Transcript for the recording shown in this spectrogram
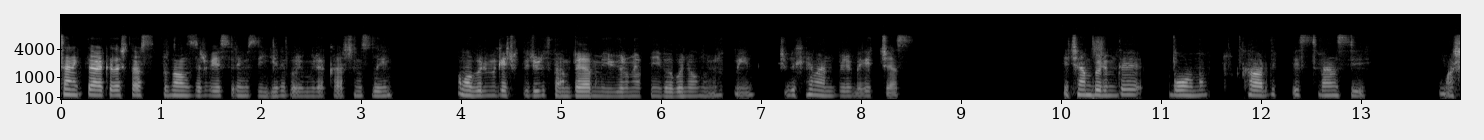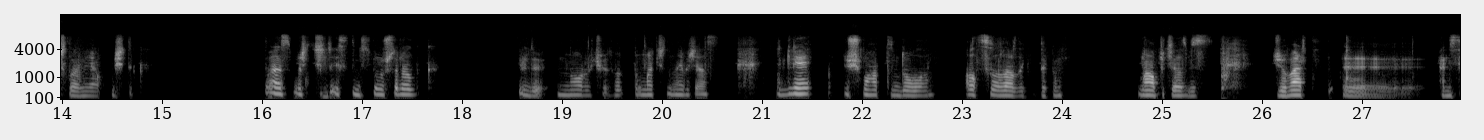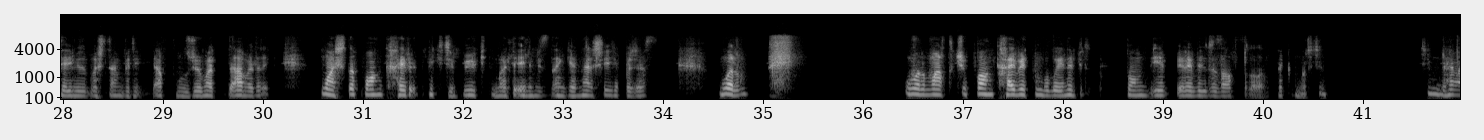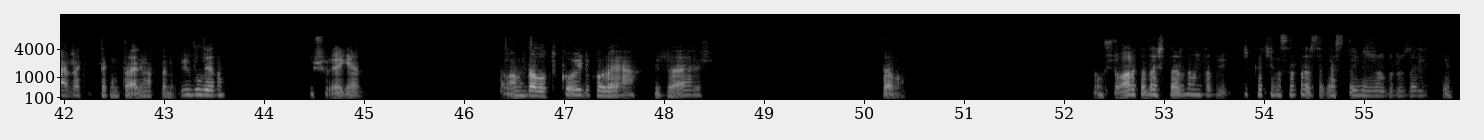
Esenlikler arkadaşlar Sıfırdan Zirveye serimizin yeni bölümüyle karşınızdayım. Ama bölümü geçmeden lütfen beğenmeyi, yorum yapmayı ve abone olmayı unutmayın. Şimdi hemen bölüme geçeceğiz. Geçen bölümde Bournemouth, Cardiff ve Swansea maçlarını yapmıştık. Swansea maçı için istediğimiz sonuçlar aldık. Şimdi Norwich ve Tottenham maçını yapacağız. Yine düşme hattında olan alt sıralardaki takım. Ne yapacağız biz? Cömert eee hani serimiz baştan beri yaptığımız cömert devam ederek bu maçta puan kaybetmek için büyük ihtimalle elimizden gelen her şeyi yapacağız. Umarım umarım artık şu puan kaybetme olayına bir son diye verebiliriz alt sıralarda takımlar için. Şimdi hemen rakip takım talimatlarını uygulayalım. Şuraya geldik. Tamam Dalot'u koyduk oraya. Güzel. Tamam. Tamam, Şu arkadaşlardan da bir, birkaçını satarsak aslında güzel olur özellikle.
